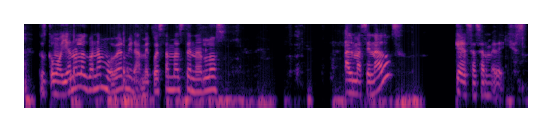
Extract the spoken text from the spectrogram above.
Entonces, como ya no los van a mover, mira, me cuesta más tenerlos almacenados que deshacerme de ellos.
